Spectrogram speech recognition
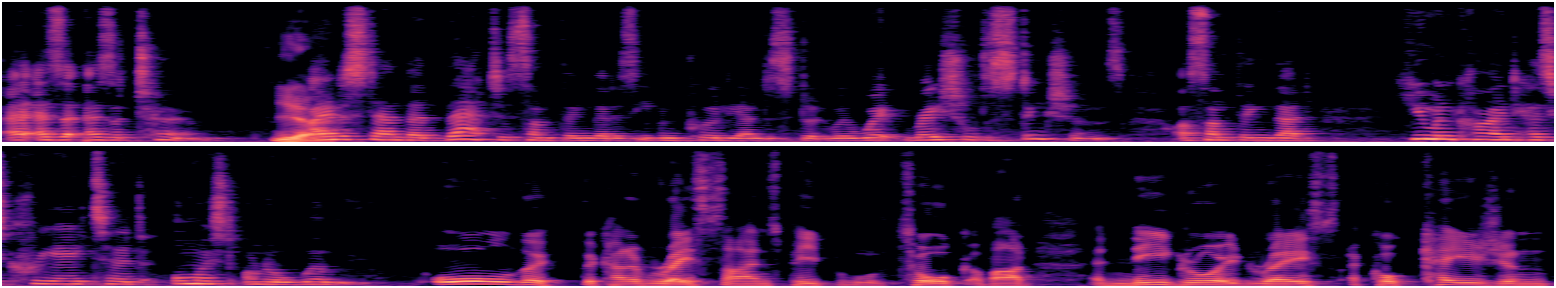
as a, as a term, yeah. I understand that that is something that is even poorly understood, where racial distinctions are something that humankind has created almost on a whim. All the, the kind of race science people talk about a Negroid race, a Caucasian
